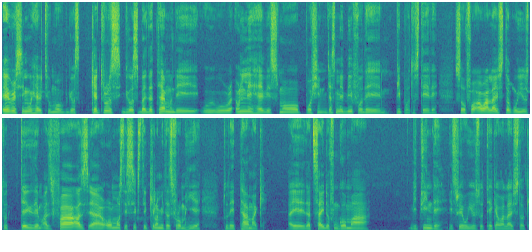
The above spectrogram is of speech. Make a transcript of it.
Everything we have to move because Ketrus, because by that time they we will only have a small portion, just maybe for the people to stay there. So for our livestock, we used to take them as far as uh, almost 60 kilometers from here to the tarmac, uh, that side of Ngoma, between there. It's where we used to take our livestock.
